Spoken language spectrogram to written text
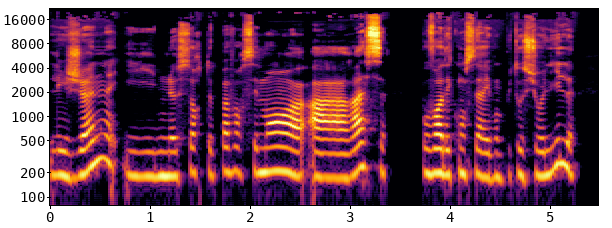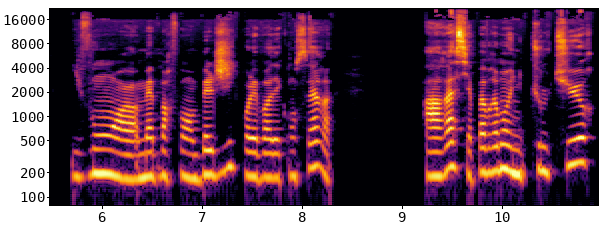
les jeunes, ils ne sortent pas forcément à Arras pour voir des concerts. Ils vont plutôt sur l'île, ils vont, même parfois en Belgique pour aller voir des concerts. À Arras, il y a pas vraiment une culture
